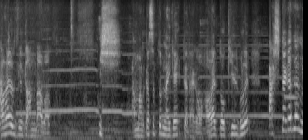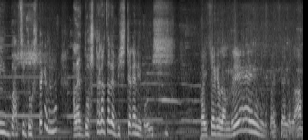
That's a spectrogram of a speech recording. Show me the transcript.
হালাই হচ্ছে দান্দা বাস। ইস। আমার কাছে তো নাইকা একটা টাকাও হালায় তো কি বলে, পাঁচ টাকা দিয়ে আমি ভাবছি দশ টাকা নেব। হালায় দশ টাকার জায়গায় বিশ টাকা নিবো। ইস পয়সা গেলাম রে পয়সা গেলাম।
